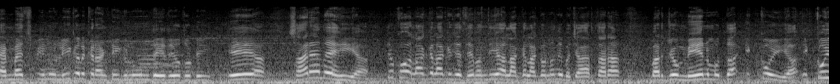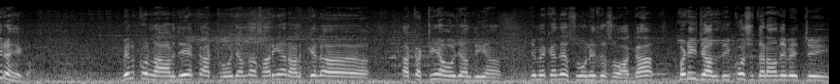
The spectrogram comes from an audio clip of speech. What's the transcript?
ਐਮਐਸਪੀ ਨੂੰ ਲੀਗਲ ਗਰੰਟੀ ਕਾਨੂੰਨ ਦੇ ਦਿਓ ਤੁਹਾਡੀ। ਇਹ ਆ ਸਾਰਿਆਂ ਦਾ ਇਹੀ ਆ। ਦੇਖੋ ਅਲੱਗ-ਅਲੱਗ ਜਥੇਬੰਦੀਆਂ ਅਲੱਗ-ਅਲੱਗ ਉਹਨਾਂ ਦੇ ਵਿਚਾਰਧਾਰਾ ਪਰ ਜੋ ਮੇਨ ਮੁੱਦਾ ਇੱਕੋ ਹੀ ਆ ਇੱਕੋ ਹੀ ਰਹੇਗਾ। ਬਿਲਕੁਲ ਨਾਲ ਜੇ ਇਕੱਠ ਹੋ ਜਾਂਦਾ ਸਾਰੀਆਂ ਰਲ ਕੇ ਲ- ਇਕੱਠੀਆਂ ਹੋ ਜਾਂਦੀਆਂ। ਜਿਵੇਂ ਕਹਿੰਦੇ ਸੋਨੇ ਤੇ ਸੁਹਾਗਾ, ਬੜੀ ਜਲਦੀ ਕੁਝ ਦਿਨਾਂ ਦੇ ਵਿੱਚ ਹੀ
